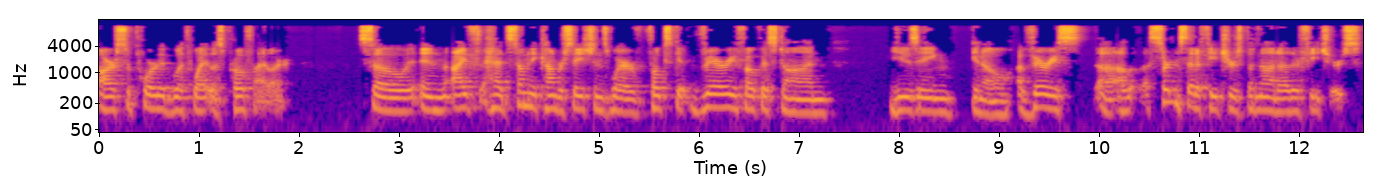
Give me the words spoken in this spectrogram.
are supported with Whitelist Profiler. So, and I've had so many conversations where folks get very focused on using, you know, a very uh, a certain set of features, but not other features,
